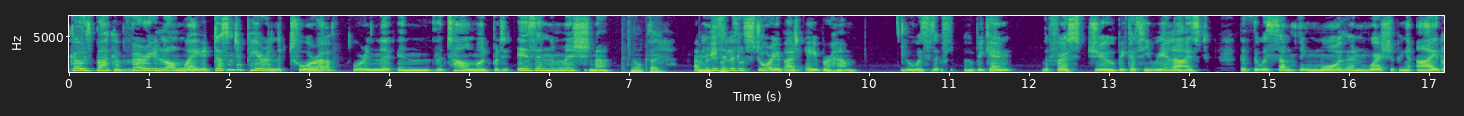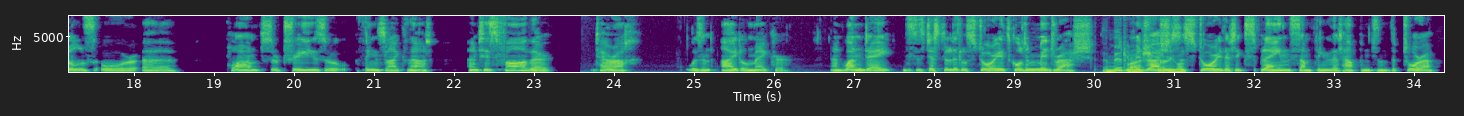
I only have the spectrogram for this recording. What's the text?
goes back a very long way. It doesn't appear in the Torah or in the in the Talmud, but it is in the Mishnah. Okay. I mean, Mishnah. there's a little story about Abraham, who was the, who became the first Jew because he realized that there was something more than worshiping idols or uh, plants or trees or things like that. And his father, Terach, was an idol maker. And one day, this is just a little story. It's called a midrash. A midrash. A midrash is a story that explains something that happens in the Torah.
